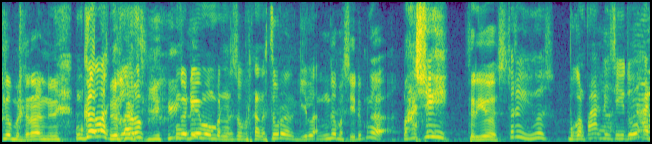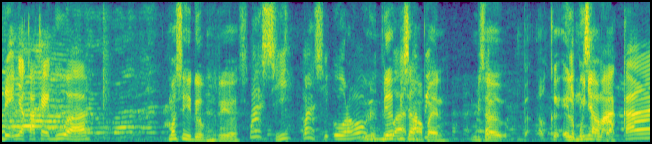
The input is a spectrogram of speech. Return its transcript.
Enggak beneran ini. Enggak lah gila lu. Anjing. Enggak dia emang bener supernatural gila. Enggak masih hidup enggak? Masih. Serius? Serius. Bukan Pak sih itu adiknya kakek gua. Masih hidup serius. Masih, masih. Orang udah Dia tua, bisa tapi ngapain? Bisa ke ya ilmunya bisa apa? makan,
